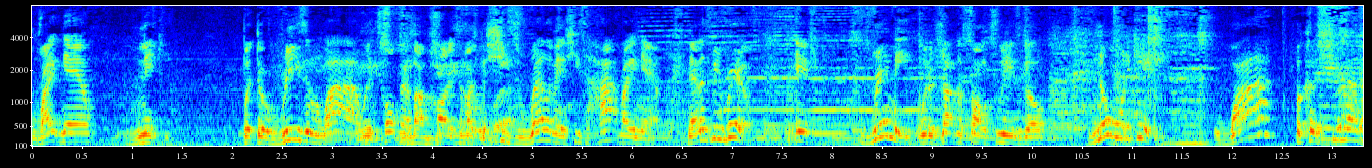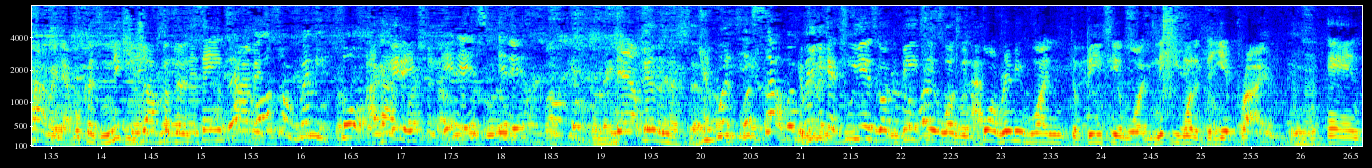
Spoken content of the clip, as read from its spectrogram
right now, Nicki. But the reason why we're talking about Cardi so much because she's relevant, she's hot right now. Now let's be real. If Remy would have dropped a song two days ago, no one would have cared. Why? Because she's not hot right now. Because Nicki dropped something at the same time That's also Remy fault. I got it is. It is. It is. Now, you would, What's up with if we Remy? look at two years ago, the BET Awards was before Remy won the BET Award. Nicki won it the year prior, mm-hmm. and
